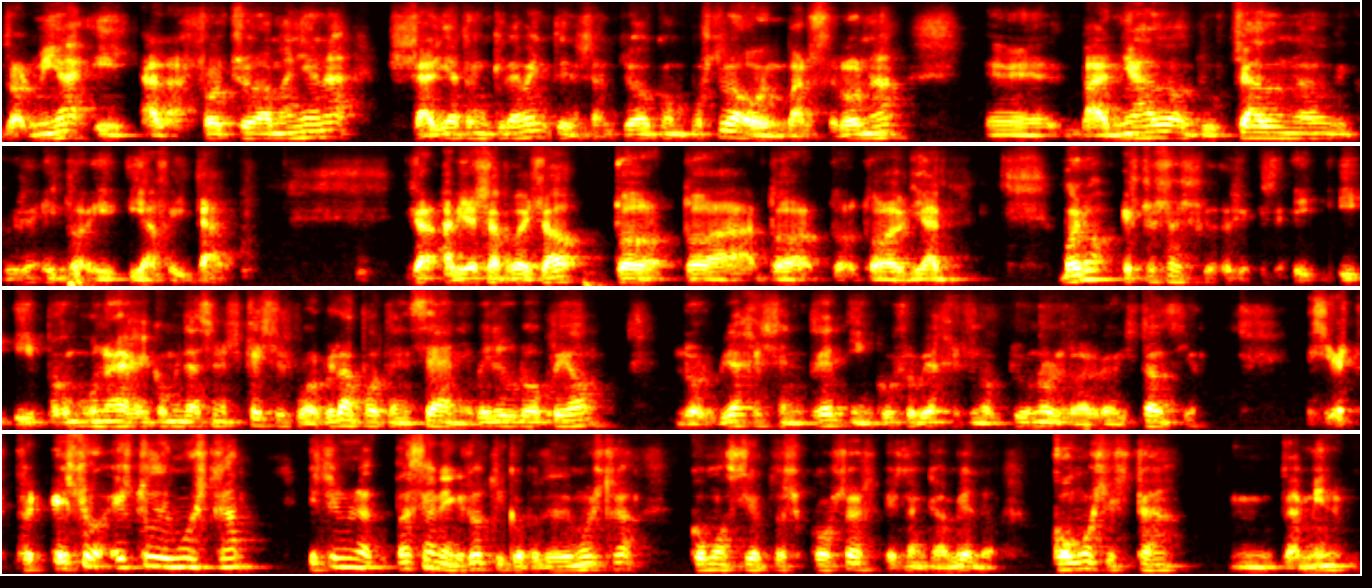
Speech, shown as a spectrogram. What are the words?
dormía y a las 8 de la mañana salía tranquilamente en Santiago de Compostela o en Barcelona, eh, bañado, duchado y, afeitado. habías aprovechado todo, toda, todo el día. Bueno, esto es, y, una de las recomendaciones que es, volver a potenciar a nivel europeo los viajes en tren, incluso viajes nocturnos de larga distancia. Esto demuestra, esto es una base anecdótico, pero demuestra cómo ciertas cosas están cambiando, cómo se está mm, también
